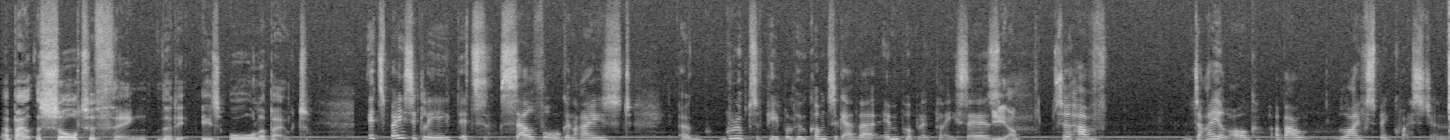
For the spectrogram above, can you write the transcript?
about the sort of thing that it is all about. It's basically it's self-organized uh, groups of people who come together in public places Yeah. to have dialogue about life's big questions.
